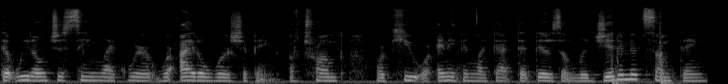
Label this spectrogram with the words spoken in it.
that we don't just seem like we're we're idol worshiping of Trump or Q or anything like that. That there's a legitimate something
